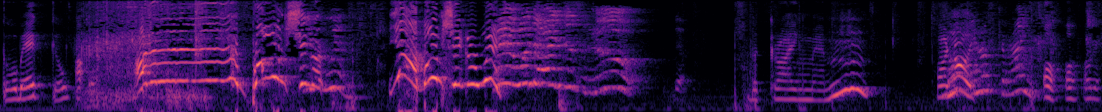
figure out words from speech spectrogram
Go big, go. Uh oh. Oh, no, no, no, no, no, no. Bone shaker. Win. Yeah, bone shaker Hey, what did I just lose? The crying man. Mm. Oh no. you're not crying. Oh, oh, okay.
